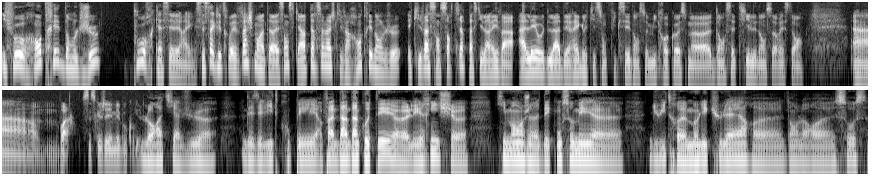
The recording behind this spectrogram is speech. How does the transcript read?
il faut rentrer dans le jeu pour casser les règles. C'est ça que j'ai trouvé vachement intéressant, c'est qu'il y a un personnage qui va rentrer dans le jeu et qui va s'en sortir parce qu'il arrive à aller au-delà des règles qui sont fixées dans ce microcosme, euh, dans cette île dans ce restaurant. Euh, voilà, c'est ce que j'ai aimé beaucoup. Laura, tu as vu euh, des élites coupées. Enfin, d'un côté, euh, les riches qui mangent des consommés d'huîtres moléculaires dans leur sauce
